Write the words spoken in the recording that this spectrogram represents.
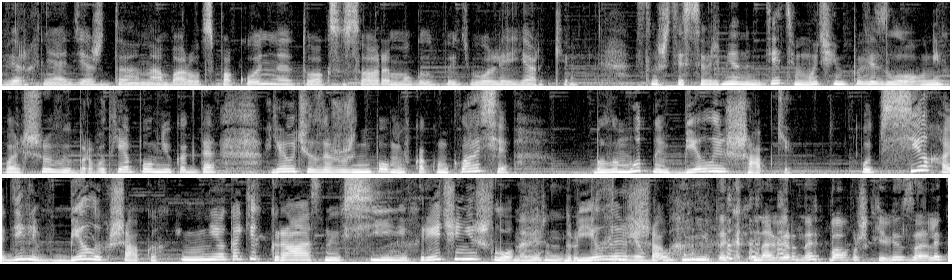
верхняя одежда, наоборот, спокойная, то аксессуары могут быть более яркие. Слушайте, современным детям очень повезло, у них большой выбор. Вот я помню, когда я училась, даже уже не помню в каком классе, было модно белые шапки. Вот все ходили в белых шапках. Ни о каких красных, синих речи не шло. Наверное, других Белая не шапка. было. Ниток, наверное, бабушки вязали.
